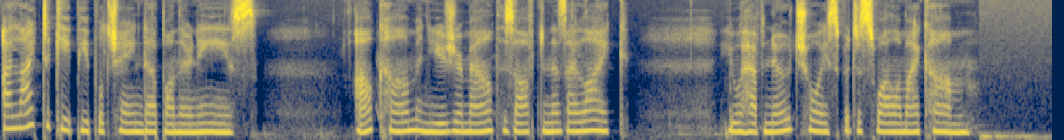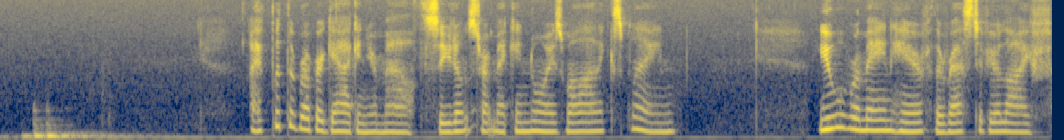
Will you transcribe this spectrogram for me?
I like to keep people chained up on their knees. I'll come and use your mouth as often as I like. You will have no choice but to swallow my cum. I've put the rubber gag in your mouth so you don't start making noise while I explain. You will remain here for the rest of your life.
